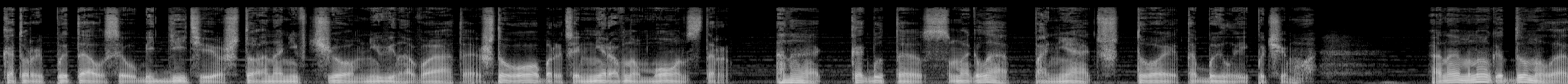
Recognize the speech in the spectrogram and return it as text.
который пытался убедить ее, что она ни в чем не виновата, что оборотень не равно монстр, она как будто смогла понять, что это было и почему. Она много думала о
